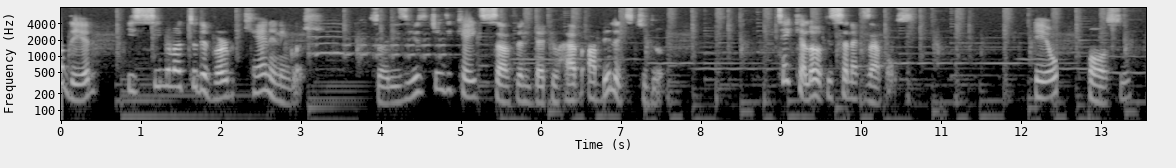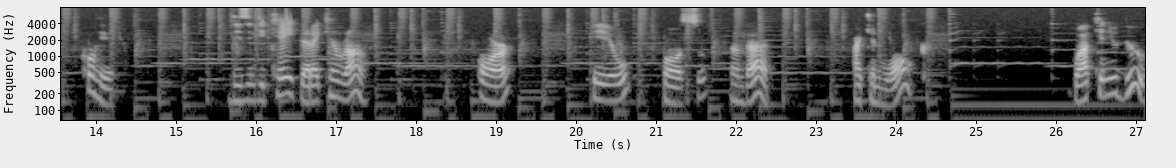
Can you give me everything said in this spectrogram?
Poder is similar to the verb can in English, so it is used to indicate something that you have ability to do. Take a look at some examples. Eu posso correr. This indicates that I can run. Or eu posso andar. I can walk. What can you do?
